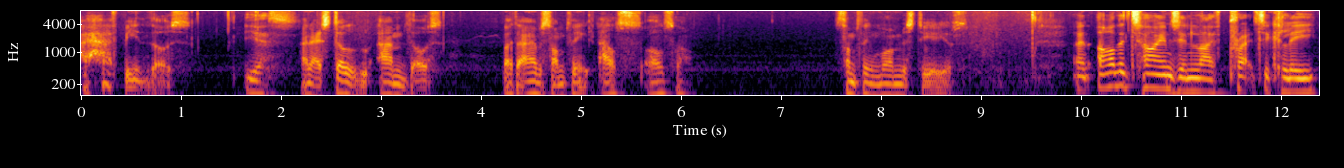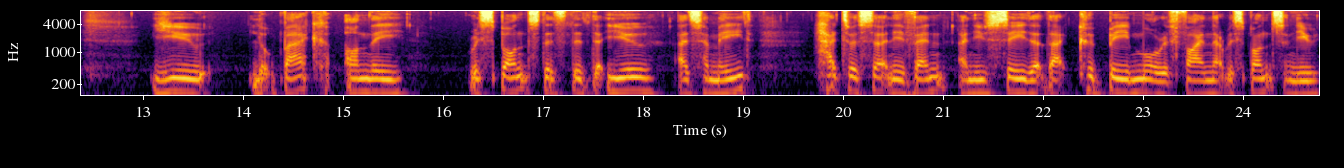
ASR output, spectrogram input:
I have been those. Yes. And I still am those. But I am something else also. Something more mysterious. And are there times in life practically you look back on the response that, that, that you, as Hameed, had to a certain event and you see that that could be more refined that response and you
